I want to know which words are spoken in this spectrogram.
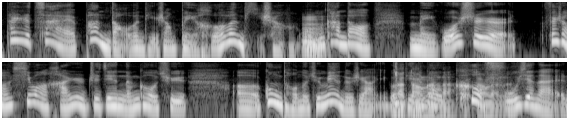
但是在半岛问题上、北核问题上，我们看到美国是。非常希望韩日之间能够去，呃，共同的去面对这样一个问题，能够克服现在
